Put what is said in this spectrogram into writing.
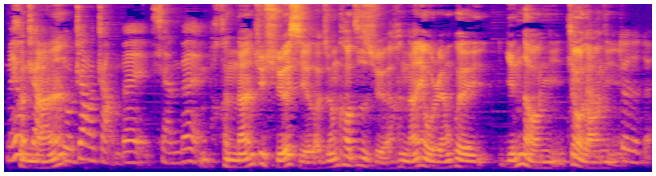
没有这样很难有这样的长辈前辈，很难去学习了，只能靠自学，很难有人会引导你、教导你。对对对，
